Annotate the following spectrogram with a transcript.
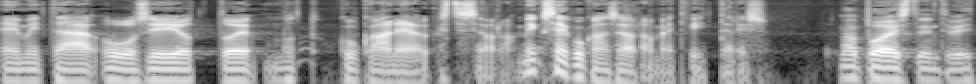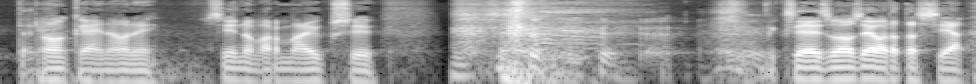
Ei mitään uusia juttuja, mutta kukaan ei oikeasti seuraa. Miksei kukaan seuraa meitä Twitterissä? Mä poistin Twitterin. Okei, okay, no niin. Siinä on varmaan yksi syy. Miksi ei sua seurata siellä.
